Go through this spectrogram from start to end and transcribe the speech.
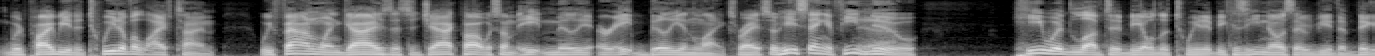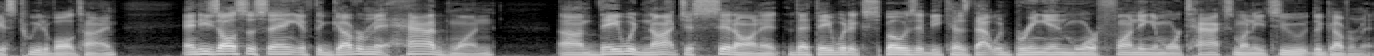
would probably be the tweet of a lifetime. We found one, guys. That's a jackpot with some eight million or eight billion likes, right? So he's saying if he knew, he would love to be able to tweet it because he knows that would be the biggest tweet of all time. And he's also saying if the government had one, um, they would not just sit on it, that they would expose it because that would bring in more funding and more tax money to the government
